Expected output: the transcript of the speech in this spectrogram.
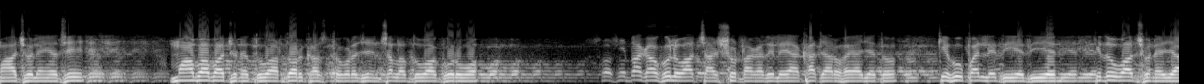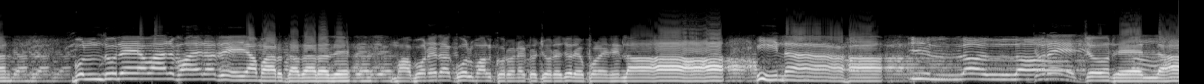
মা চলে গেছে। মা বাবার জন্য দোয়ার দরখাস্ত করেছে ইনশাল্লাহ দোয়া করব। ছশো টাকা হলেও আর চারশো টাকা দিলে এক হাজার হয়ে যেত। কেউ পারলে দিয়ে দিয়েন কিন্তু ওয়া শুনে যান। বন্ধুরে আমার ভাইরা রে আমার দাদারা রে মা বোনেরা গোলমাল করুন একটু জোরে জোরে পড়ে নিলা ইলাহা ইল্লাল্লাহ। জোরে। জোরে লা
